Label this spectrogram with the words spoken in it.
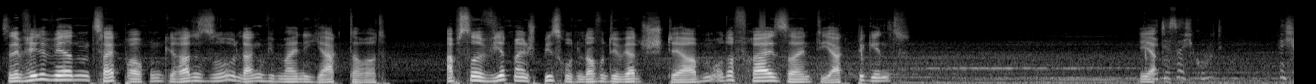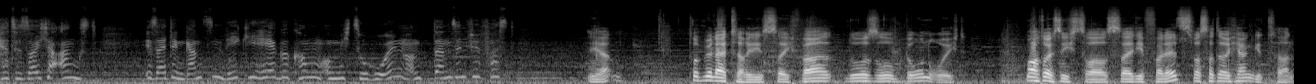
Seine Pferde werden Zeit brauchen, gerade so lang wie meine Jagd dauert. Absolviert meinen Spießrutenlauf und ihr werdet sterben oder frei sein. Die Jagd beginnt. Ja. Geht es euch gut? Ich hatte solche Angst. Ihr seid den ganzen Weg hierher gekommen, um mich zu holen und dann sind wir fast... Ja. Tut mir leid, Theresa. Ich war nur so beunruhigt. Macht euch nichts draus. Seid ihr verletzt? Was hat er euch angetan?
